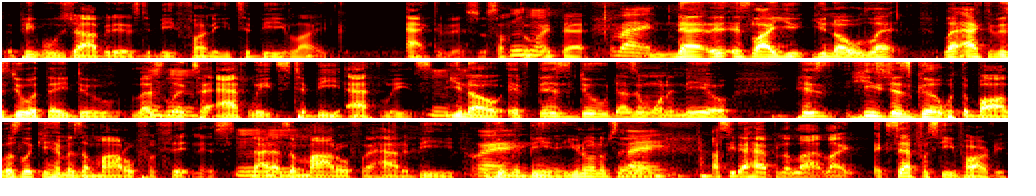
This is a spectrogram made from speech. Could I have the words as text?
the people whose job it is to be funny, to be like activists or something mm-hmm. like that. Right. Now it's like you, you know, let let activists do what they do. Let's look mm-hmm. to athletes to be athletes. You mm-hmm. know, if this dude doesn't want to kneel. His he's just good with the ball. Let's look at him as a model for fitness, not as a model for how to be a human being. You know what I'm saying? Right. I see that happen a lot, like except for Steve Harvey,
